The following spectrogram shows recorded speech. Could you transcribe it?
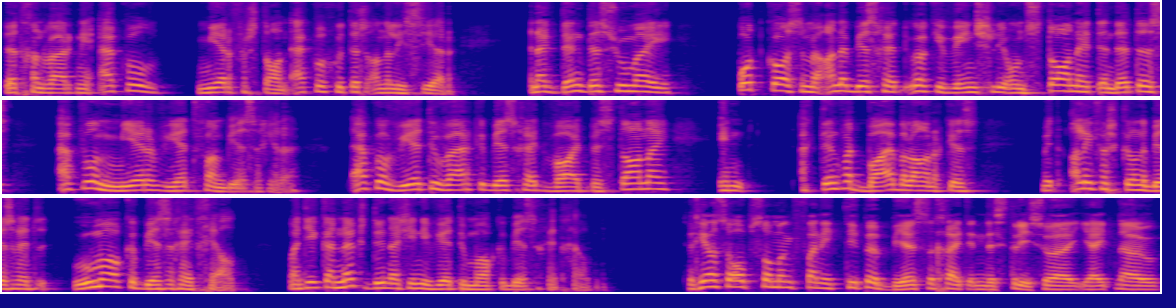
dit gaan werk nie. Ek wil meer verstaan. Ek wil goeders analiseer en ek dink dis hoe my podcast en my ander besigheid ook eventually ontstaan het en dit is ek wil meer weet van besighede Ek wil weet hoe werk 'n besigheid, waar dit bestaan hy en ek dink wat baie belangrik is met al die verskillende besighede, hoe maak 'n besigheid geld? Want jy kan niks doen as jy nie weet hoe maak 'n besigheid geld nie. So gee ons 'n opsomming van die tipe besigheid industrie. So jy het nou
